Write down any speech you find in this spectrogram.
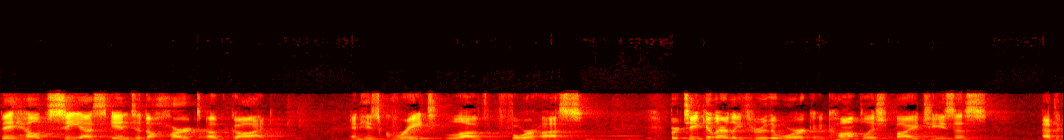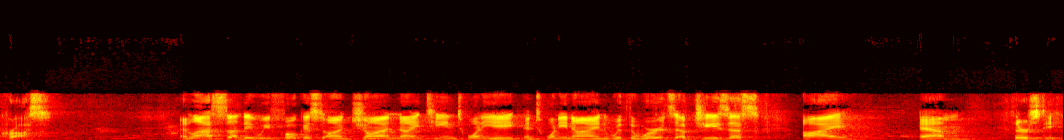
they help see us into the heart of God and His great love for us, particularly through the work accomplished by Jesus at the cross. And last Sunday, we focused on John 19, 28, and 29 with the words of Jesus I am thirsty.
